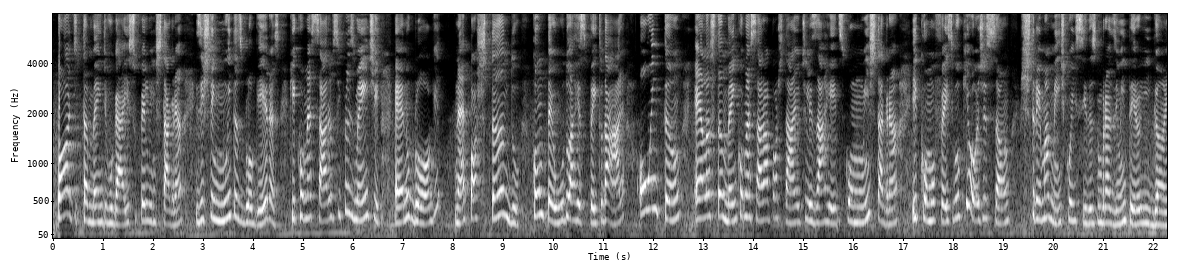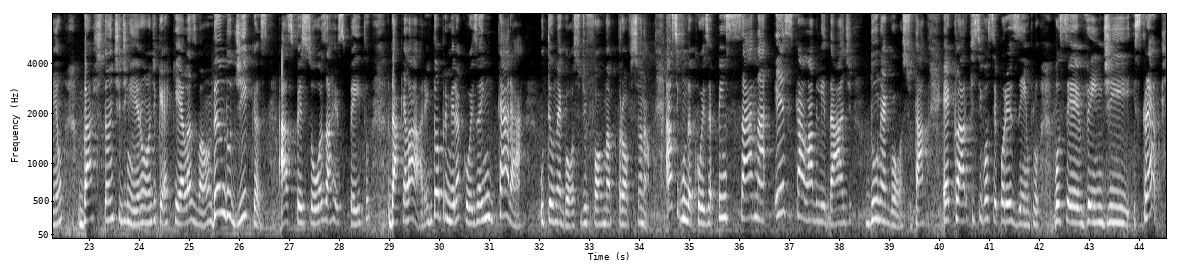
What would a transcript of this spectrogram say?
Pode também divulgar isso pelo Instagram. Existem muitas blogueiras que começaram simplesmente é, no blog, né, postando conteúdo a respeito da área ou então elas também começaram a postar e utilizar redes como o Instagram e como o Facebook, que hoje são extremamente conhecidas no Brasil inteiro e ganham bastante dinheiro onde quer que elas vão, dando dicas às pessoas a respeito daquela área. Então a primeira coisa é encarar o teu negócio de forma profissional. A segunda coisa é pensar na escalabilidade do negócio, tá? É claro que se você, por exemplo, você vende scrap,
